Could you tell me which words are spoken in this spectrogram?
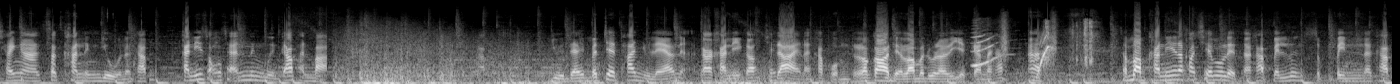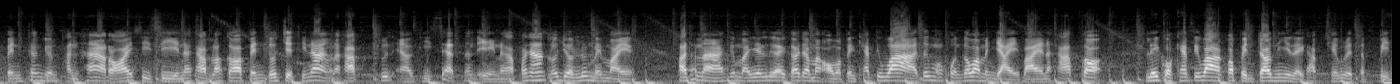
ใช้งานสักคันหนึ่งอยู่นะครับ คันนี้ 2 1 9 0 0 0 บาทครับอยู่ในบัตเจ็ตท่านอยู่แล้วเนี่ยก็คันนี้ก็ใช้ได้นะครับผมแล้วก็เดี๋ยวเรามาดูรายละเอียดกันนะครับอะสำหรับคันนี้นะครับเชฟโรเลตนะครับเป็นรุ่นสปินนะครับเป็นเครื่องยนต์1,500ซีซีนะครับแล้วก็เป็นรถ7ที่นั่งนะครับรุ่น LTZ นั่นเองนะครับเพราะฉะนั้นรถยนต์รุ่นใหม่ๆ พัฒนาขึ้นมาเรื่อยๆ ก็จะมาออกมาเป็นแคปติว่าซึ่งบางคนก็ว่ามันใหญ่ไปนะครับ ก็เล็กกว่าแคปติว่าก็เป็นเจ้านี้เลยครับเชฟโรเลตสปิน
